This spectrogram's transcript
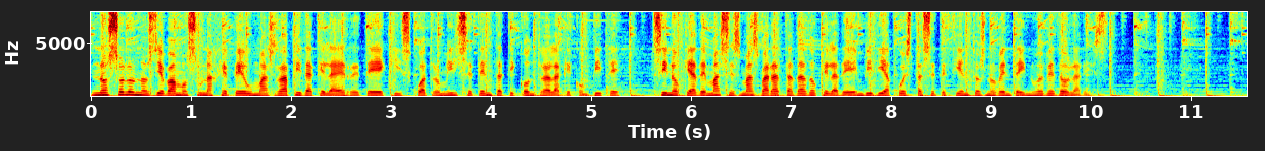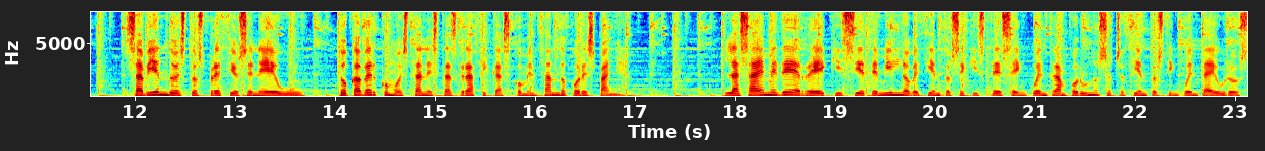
no solo nos llevamos una GPU más rápida que la RTX 4070 Ti contra la que compite, sino que además es más barata dado que la de Nvidia cuesta 799 dólares. Sabiendo estos precios en EU, toca ver cómo están estas gráficas comenzando por España. Las AMD RX 7900 XT se encuentran por unos 850 euros,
